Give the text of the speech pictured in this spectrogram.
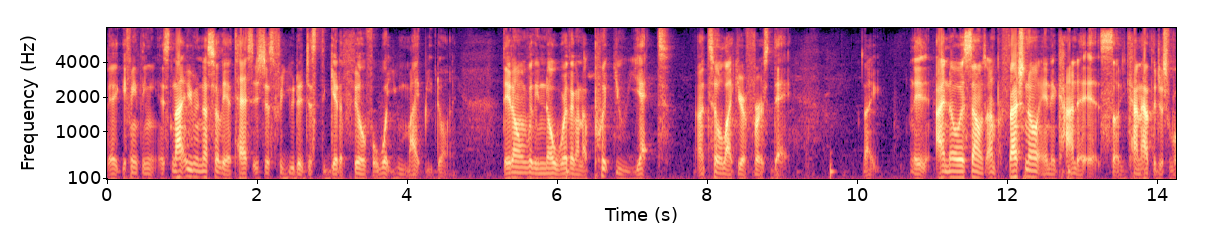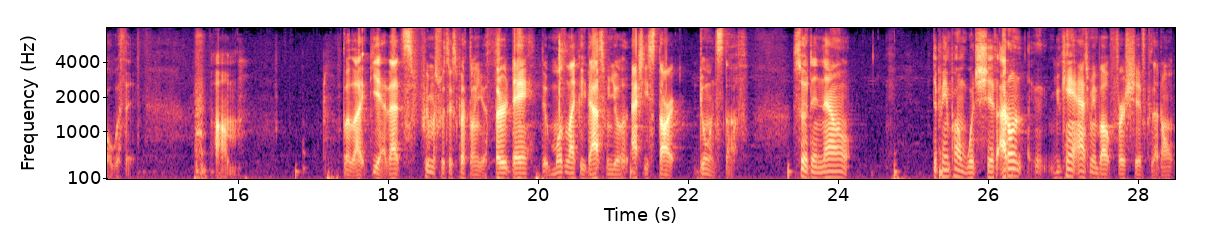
if anything it's not even necessarily a test it's just for you to just to get a feel for what you might be doing they don't really know where they're going to put you yet until like your first day like it, I know it sounds unprofessional, and it kind of is. So you kind of have to just roll with it. Um, but like, yeah, that's pretty much what to expect on your third day. More than likely, that's when you'll actually start doing stuff. So then now, depending upon which shift, I don't. You can't ask me about first shift because I don't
